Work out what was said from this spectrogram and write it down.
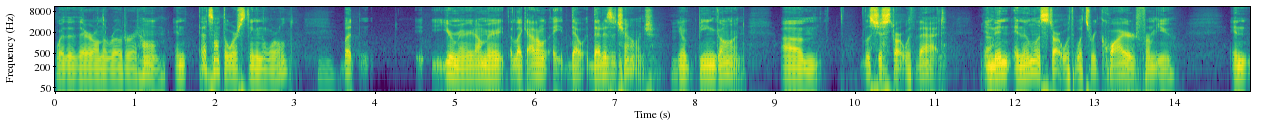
whether they're on the road or at home. And that's mm-hmm. not the worst thing in the world. Mm-hmm. But you're married, I'm married. Like, I don't, that, that is a challenge, you know, being gone. Um, let's just start with that. And then and then let's start with what's required from you. And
